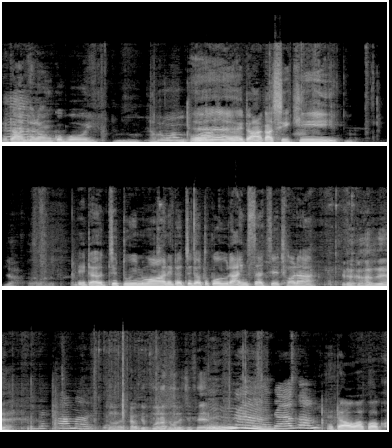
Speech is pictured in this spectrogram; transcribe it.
এটা আনহার অঙ্ক বই। হ্যাঁ এটা আঁকা শিখি। এটা হচ্ছে টু ইন ওয়ান এটা হচ্ছে যত রাইমস আছে ছড়া। এটা কার রে? কালকে পড়াতে বলেছে ফের? এটা অওয়া ক খ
